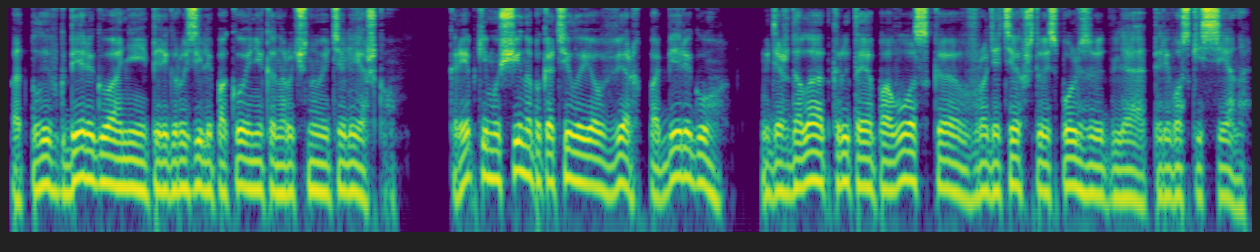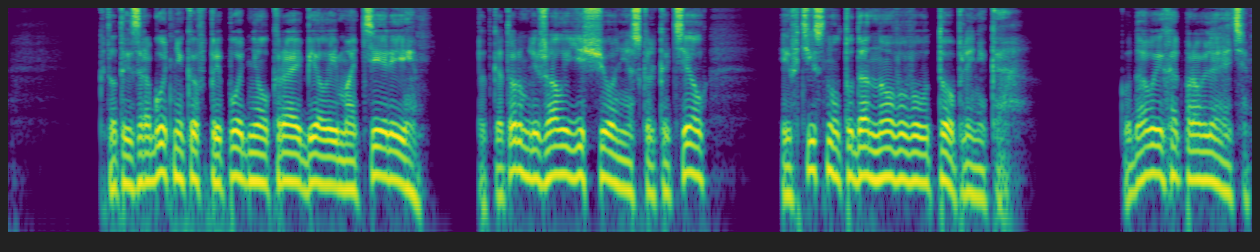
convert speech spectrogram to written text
Подплыв к берегу, они перегрузили покойника на ручную тележку. Крепкий мужчина покатил ее вверх по берегу, где ждала открытая повозка, вроде тех, что используют для перевозки сена. Кто-то из работников приподнял край белой материи, под которым лежало еще несколько тел, и втиснул туда нового утопленника. «Куда вы их отправляете?»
